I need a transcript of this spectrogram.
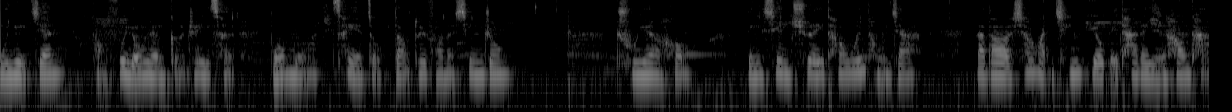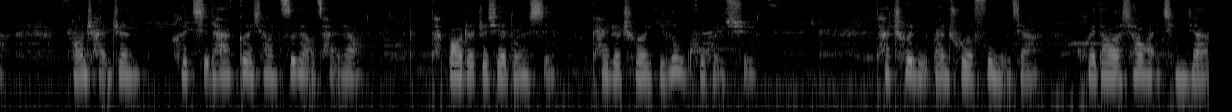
母女间仿佛永远隔着一层薄膜，再也走不到对方的心中。出院后，林宪去了一趟温彤家，拿到了萧婉清留给他的银行卡、房产证和其他各项资料材料。他抱着这些东西，开着车一路哭回去。他彻底搬出了父母家，回到了萧婉清家，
